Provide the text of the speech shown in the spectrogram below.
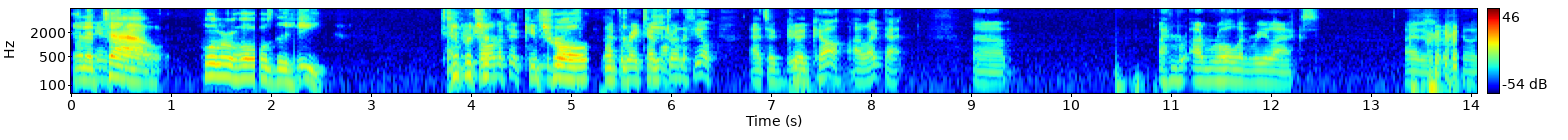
and a And a towel. Towel. Cooler holds the heat. temperature temperature on the field keeps control balls at the the- right temperature yeah. on the field. That's a good call. I like that. Um, I'm I'm rolling relax. Either you know,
